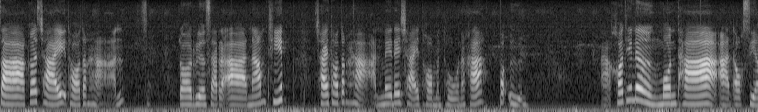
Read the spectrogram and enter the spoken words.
ธาก็ใช้ทอทหารรอเรือสระอาน้ำทิพย์ ใช้ทอทหารไม่ได้ใช้ทอมันโทนะคะข้ออื่นข้อที่หนึ่งมนทาอ่านออกเสียง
